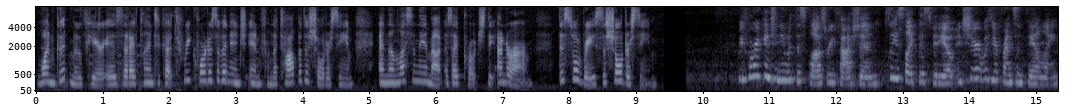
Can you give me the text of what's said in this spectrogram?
One good move here is that I plan to cut 3 quarters of an inch in from the top of the shoulder seam and then lessen the amount as I approach the underarm. This will raise the shoulder seam. Before I continue with this blouse refashion, please like this video and share it with your friends and family.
